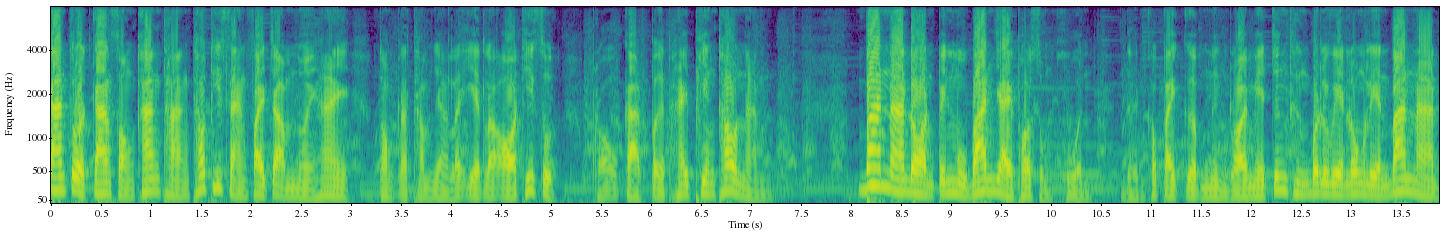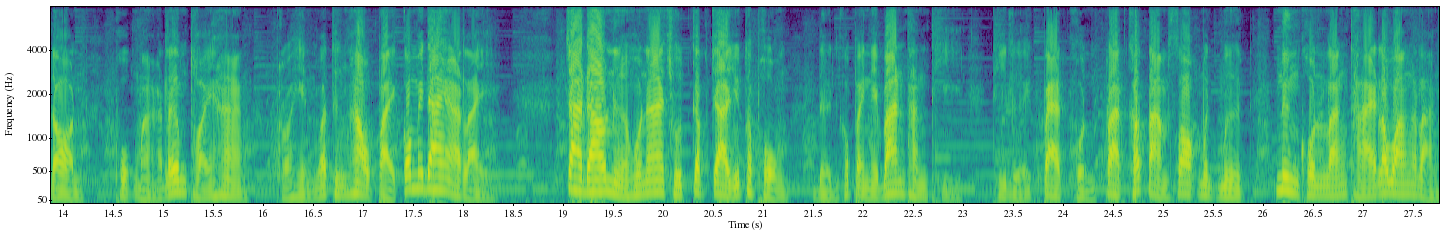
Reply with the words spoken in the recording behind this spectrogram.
การตรวจการสองข้างทางเท่าที่แสงไฟจะอำนวยให้ ต้องกระทำอย่างละเอียดละออที่สุด เพราะโอกาสเปิดให้เพียงเท่านั้น บ้านนาดอนเป็นหมู่บ้านใหญ่พอสมควร เดินเข้าไปเกือบ 100 เมตร จึงถึงบริเวณโรงเรียนบ้านนาดอนพวกหมาเริ่มถอยห่าง เพราะเห็นว่าถึงเห่าไปก็ไม่ได้อะไรจ่าดาวเหนือหัวหน้าชุดกับจ่ายุทธพงศ์เดินเข้าไปในบ้านทันที ที่เหลืออีก 8 คนปราดเข้าตามซอกมืดๆหนึ่งคนหลังท้ายระวังหลัง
